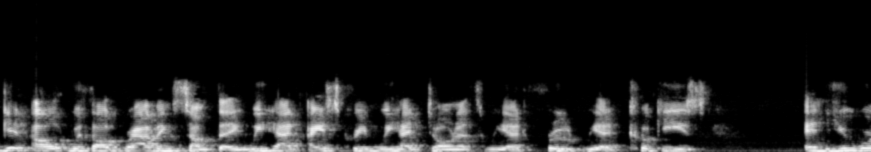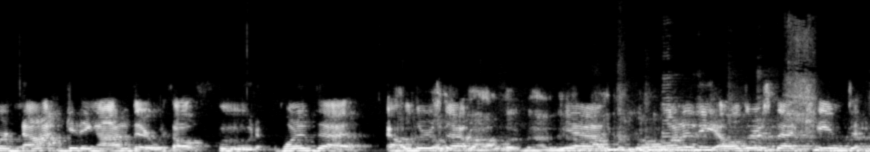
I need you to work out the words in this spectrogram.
get out without grabbing something. We had ice cream, we had donuts, we had fruit, we had cookies, and you were not getting out of there without food. One of the elders Another that gauntlet, man. yeah, one of the elders that came to,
